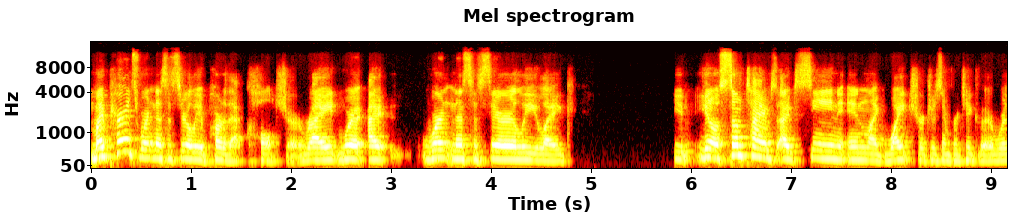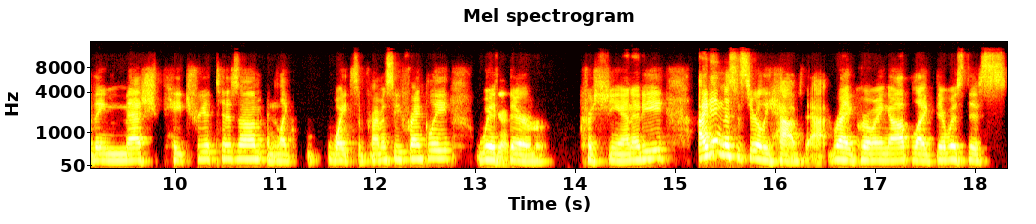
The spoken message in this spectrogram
my parents weren't necessarily a part of that culture, right? Where I weren't necessarily like you, you know sometimes i've seen in like white churches in particular where they mesh patriotism and like white supremacy frankly with yeah. their Christianity. I didn't necessarily have that, right? Growing up, like there was this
